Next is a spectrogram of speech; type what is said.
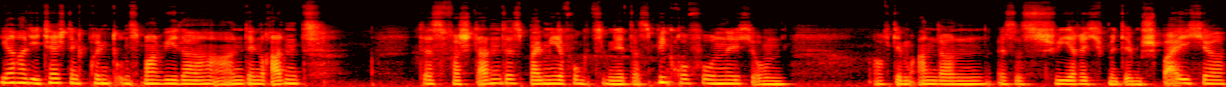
Ja, die Technik bringt uns mal wieder an den Rand des Verstandes. Bei mir funktioniert das Mikrofon nicht und auf dem anderen ist es schwierig mit dem Speicher.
